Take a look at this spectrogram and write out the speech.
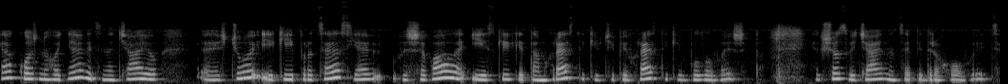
Я кожного дня відзначаю, що який процес я вишивала і скільки там хрестиків чи півхрестиків було вишито. якщо, звичайно, це підраховується.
